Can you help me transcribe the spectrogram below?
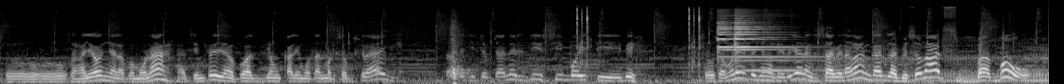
So sa ngayon, yan lang po muna. At siyempre, huwag yung kalimutan mag-subscribe sa ating YouTube channel, DC Boy TV. So sa muli, ito yung mga kaibigan, nagsasabi naman, God love you so much. Babo!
